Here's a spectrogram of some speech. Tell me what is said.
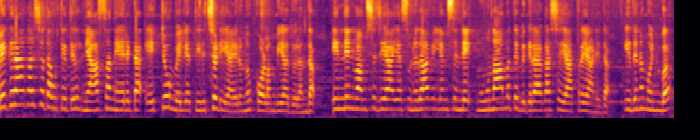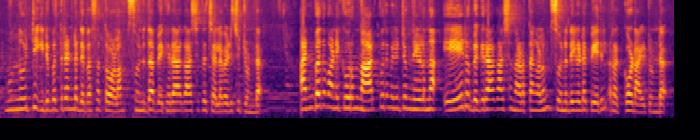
ബഹിരാകാശ ദൗത്യത്തിൽ നാസ നേരിട്ട ഏറ്റവും വലിയ തിരിച്ചടിയായിരുന്നു കൊളംബിയ ദുരന്തം. ഇന്ത്യൻ വംശജയായ സുനിത വില്യംസിന്റെ മൂന്നാമത്തെ ബഹിരാകാശ യാത്രയാണിത്. ഇതിനു മുൻപ് മുന്നൂറ്റി ഇരുപത്തിരണ്ട് ദിവസത്തോളം സുനിത ബഹിരാകാശത്ത് ചെലവഴിച്ചിട്ടുണ്ട്. അൻപത് മണിക്കൂറും നാൽപ്പത് മിനിറ്റും നീളുന്ന ഏഴ് ബഹിരാകാശ നടത്തങ്ങളും സുനിതയുടെ പേരിൽ റെക്കോർഡായിട്ടുണ്ട്.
